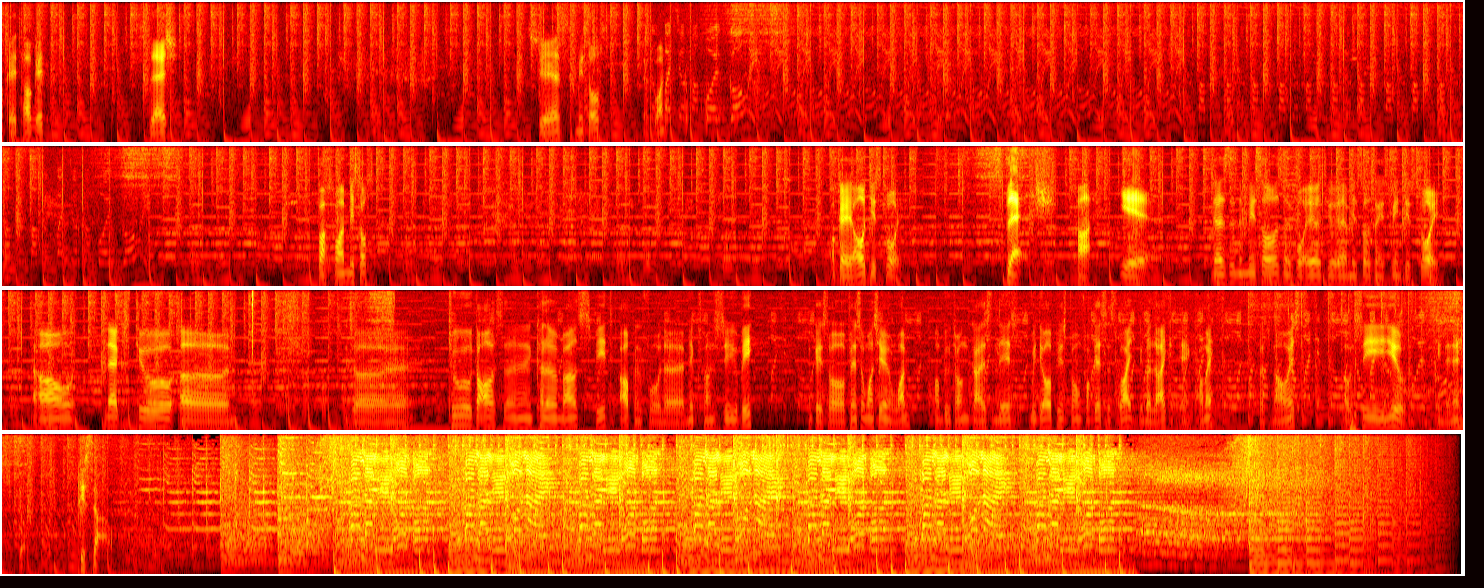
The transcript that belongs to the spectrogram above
Okay, target. Slash. CS missiles. That's one. Fox 1 missiles. Okay, all destroy. Splash! Hi, yeah. There's the missiles for air-to-air missiles is being destroyed. Now, next to uh, the 2000 kilometers speed up for the MiG-23 UB. Okay, so thanks for watching one. Hope you enjoyed guys this video. Please don't forget to subscribe, leave a like and comment. But as always, I will see you in the next video. Peace out.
